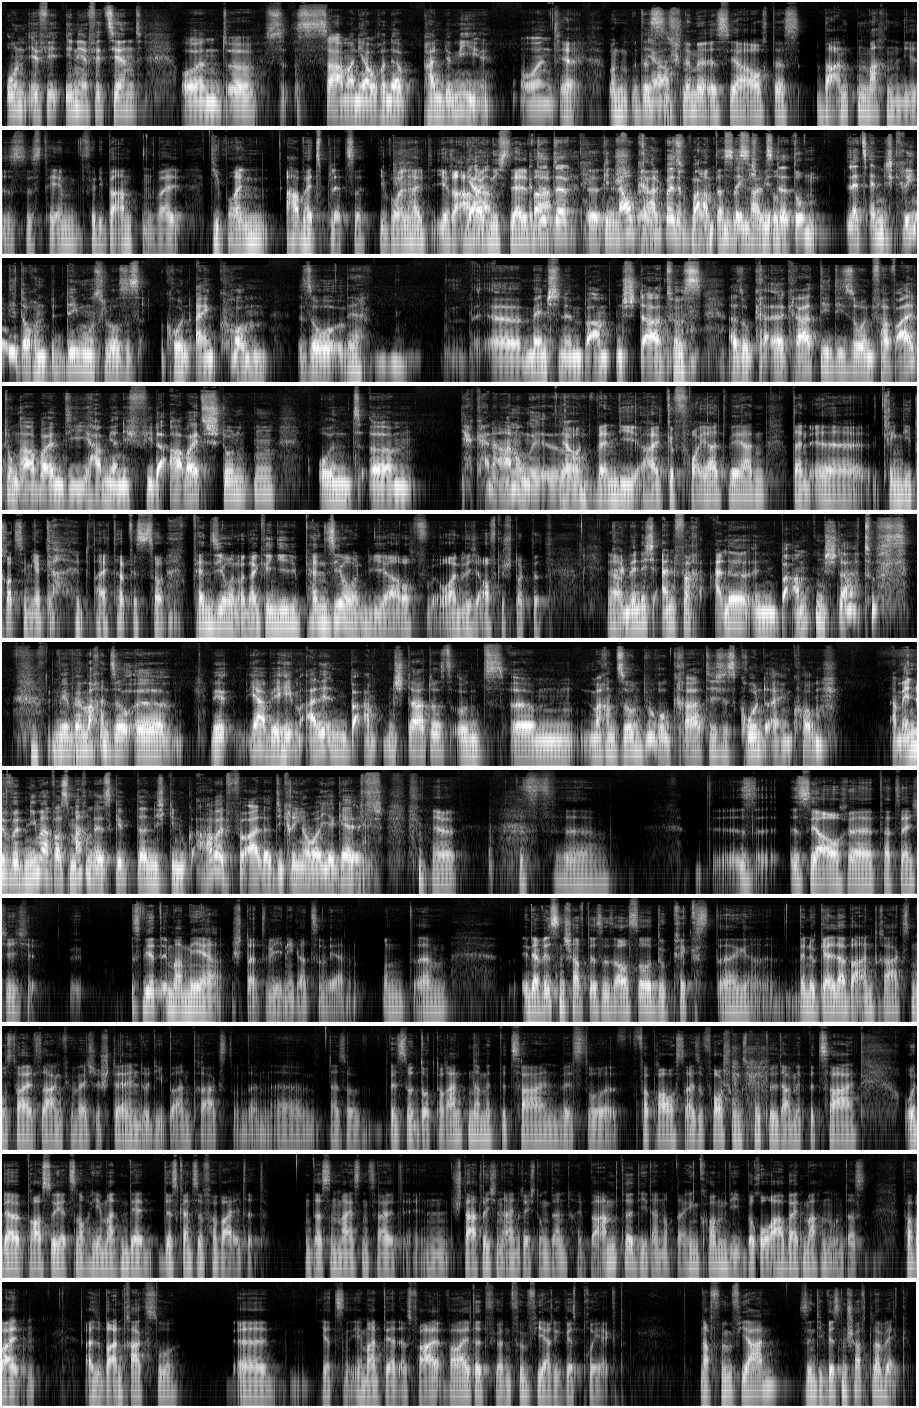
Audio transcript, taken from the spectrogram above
ineffizient und äh, das sah man ja auch in der Pandemie. Und Ja, und das Ja. Schlimme ist ja auch, dass Beamten machen dieses System für die Beamten, weil die wollen Arbeitsplätze. Die wollen halt ihre Arbeit nicht selber. Da, da, äh, genau, sch- gerade äh, bei so. Beamten Und das ist ich halt mir, so dumm. Letztendlich kriegen die doch ein bedingungsloses Grundeinkommen. So Ja. äh, Menschen im Beamtenstatus. Also gerade die, die so in Verwaltung arbeiten, die haben ja nicht viele Arbeitsstunden und ähm, ja, keine Ahnung. Also, Ja, und wenn die halt gefeuert werden, dann äh, kriegen die trotzdem ihr Gehalt weiter bis zur Pension. Und dann kriegen die die Pension, die ja auch ordentlich aufgestockt ist. Ja. Können wir nicht einfach alle in Beamtenstatus? wir, wir machen so, äh, wir, ja, wir heben alle in Beamtenstatus und ähm, machen so ein bürokratisches Grundeinkommen. Am Ende wird niemand was machen, es gibt dann nicht genug Arbeit für alle, die kriegen aber ihr Geld. Ja, das äh, es ist ja auch äh, tatsächlich, es wird immer mehr, statt weniger zu werden. Und ähm, in der Wissenschaft ist es auch so, du kriegst, äh, wenn du Gelder beantragst, musst du halt sagen, für welche Stellen du die beantragst. Und dann, äh, also willst du einen Doktoranden damit bezahlen, willst du, verbrauchst also Forschungsmittel damit bezahlen oder brauchst du jetzt noch jemanden, der das Ganze verwaltet? Und das sind meistens halt in staatlichen Einrichtungen dann halt Beamte, die dann noch dahin kommen, die Büroarbeit machen und das verwalten. Also beantragst du äh, jetzt jemand, der das ver verwaltet, für ein fünfjähriges Projekt. Nach fünf Jahren sind die Wissenschaftler weg.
